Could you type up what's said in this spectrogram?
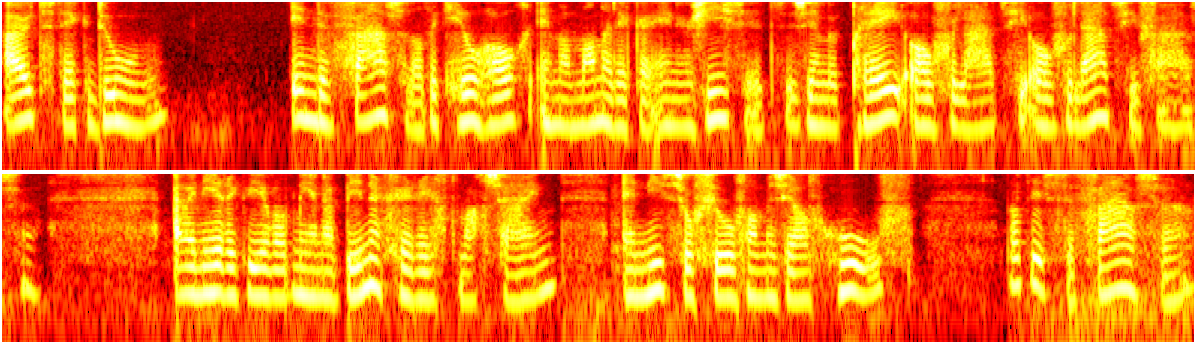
uitstek doen in de fase dat ik heel hoog in mijn mannelijke energie zit. Dus in mijn pre-ovulatie, ovulatiefase. En wanneer ik weer wat meer naar binnen gericht mag zijn, en niet zoveel van mezelf hoef, dat is de fase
